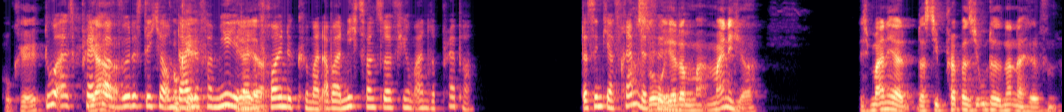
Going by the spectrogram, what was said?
Okay. Du als Prepper Ja, würdest dich ja um okay. deine Familie, Ja, deine ja. Freunde kümmern, aber nicht zwangsläufig um andere Prepper. Das sind ja Ach Fremde so, für ja, me- meine ich ja. Ich meine ja, dass die Prepper sich untereinander helfen.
